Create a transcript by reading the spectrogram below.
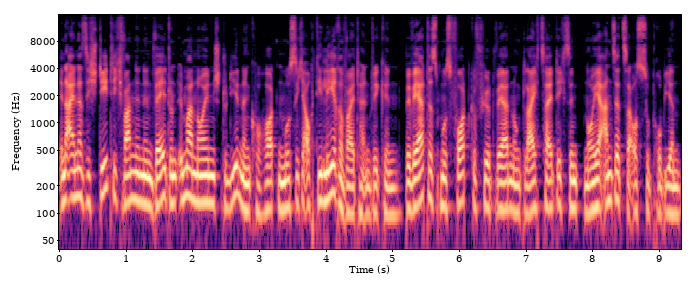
In einer sich stetig wandelnden Welt und immer neuen Studierendenkohorten muss sich auch die Lehre weiterentwickeln. Bewährtes muss fortgeführt werden und gleichzeitig sind neue Ansätze auszuprobieren.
